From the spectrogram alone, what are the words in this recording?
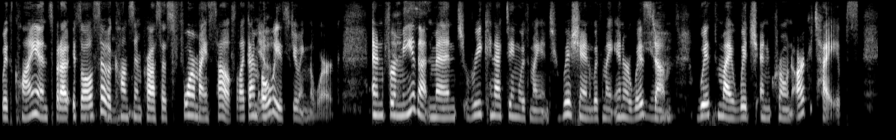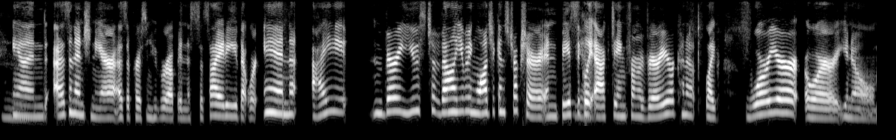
with clients, but I, it's also a Mhm. constant process for myself. Like I'm Yeah. always doing the work. And for me, that meant reconnecting with my intuition, with my inner wisdom, with my witch and crone archetypes. Mm. And as an engineer, as a person who grew up in the society that we're in, I very used to valuing logic and structure and basically Yeah. acting from a very kind of like warrior or, you know,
